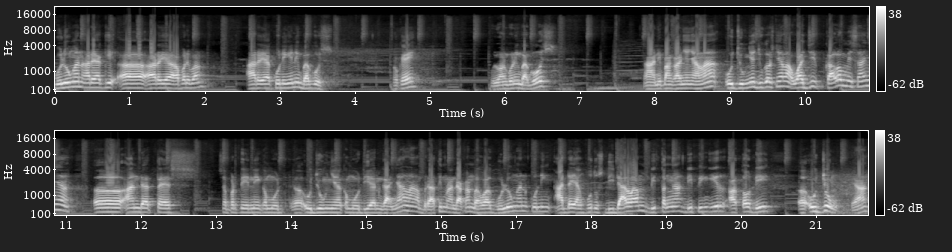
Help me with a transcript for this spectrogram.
Gulungan area uh, area apa nih bang? Area kuning ini bagus. Oke. Okay? Gulungan kuning bagus. Nah ini pangkalnya nyala, ujungnya juga harus nyala. Wajib. Kalau misalnya uh, anda tes seperti ini kemud uh, ujungnya kemudian nggak nyala, berarti menandakan bahwa gulungan kuning ada yang putus di dalam, di tengah, di pinggir atau di uh, ujung ya.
